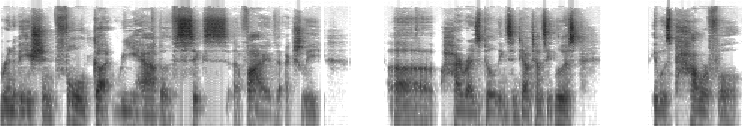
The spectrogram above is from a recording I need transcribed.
renovation, full gut rehab of six, uh, five actually uh, high rise buildings in downtown St. Louis. It was powerful.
